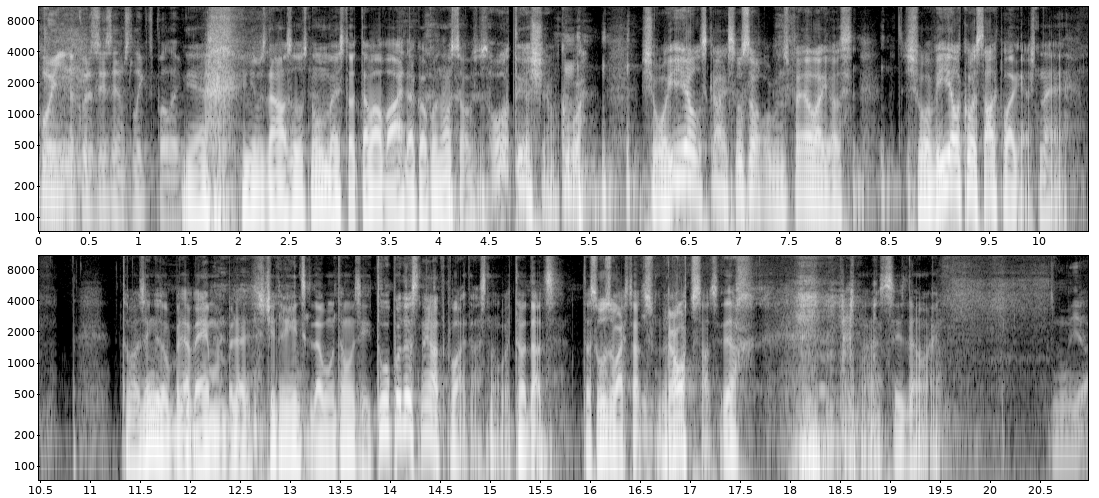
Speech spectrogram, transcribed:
huīnu, kuras visiem slikti paliek. Jā, jums nav uzvārds, nu mēs to tavā vārdā kaut ko nosauksim. O, tiešām, ko? Šo ielu, kā es uzaugu un spēlējos. Šo vielu, ko es atklāju, nē. To zinu, ka baļā vēm un baļā šķiet rīns, ka dabū un tam līdzīgi. To pat es neatklāju tās. Nu, bet to tāds, tas uzvārds tāds rots, tāds, jā. Es izdomāju. Nu, jā.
